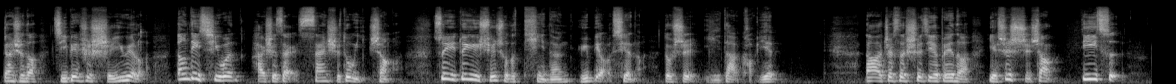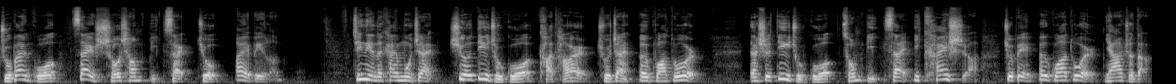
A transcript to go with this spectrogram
但是呢，即便是十一月了，当地气温还是在三十度以上啊，所以对于选手的体能与表现呢，都是一大考验。那这次世界杯呢，也是史上第一次主办国在首场比赛就败北了。今年的开幕战是由地主国卡塔尔出战厄瓜多尔，但是地主国从比赛一开始啊就被厄瓜多尔压着打，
